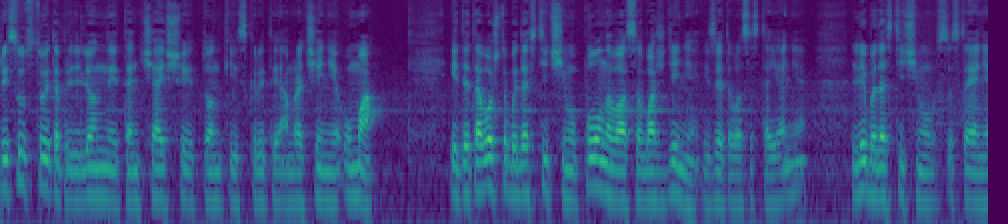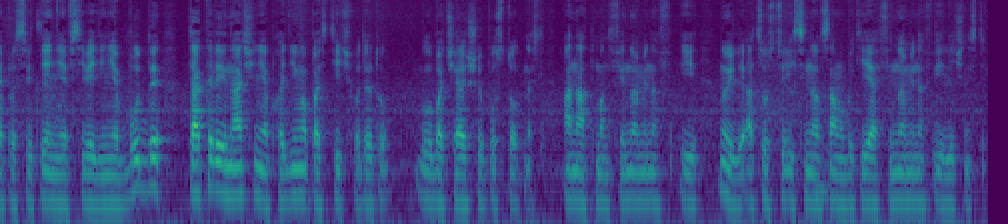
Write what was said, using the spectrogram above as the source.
присутствуют определенные тончайшие, тонкие, скрытые омрачения ума, и для того, чтобы достичь ему полного освобождения из этого состояния, либо достичь ему состояния просветления в сведении Будды, так или иначе необходимо постичь вот эту глубочайшую пустотность, анатман феноменов и, ну или отсутствие истинного самобытия феноменов и личности.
